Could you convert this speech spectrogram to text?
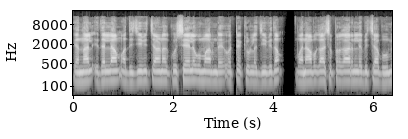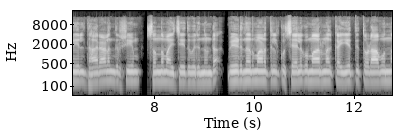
എന്നാൽ ഇതെല്ലാം അതിജീവിച്ചാണ് കുശേലകുമാറിന്റെ ഒറ്റയ്ക്കുള്ള ജീവിതം. വനാവകാശ പ്രകാരം ലഭിച്ച ഭൂമിയിൽ ധാരാളം കൃഷിയും സ്വന്തമായി ചെയ്തു വരുന്നുണ്ട് വീട് നിർമ്മാണത്തിൽ കുശേലകുമാറിന് കയ്യെത്തി തൊടാവുന്ന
